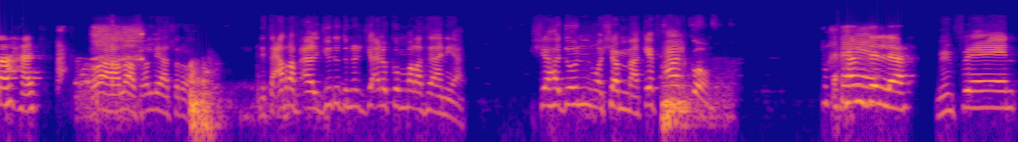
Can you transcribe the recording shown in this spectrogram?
راحت روح خلاص خليها تروح نتعرف على الجدد ونرجع لكم مرة ثانية شهد وشمة كيف حالكم؟ الحمد لله من فين؟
